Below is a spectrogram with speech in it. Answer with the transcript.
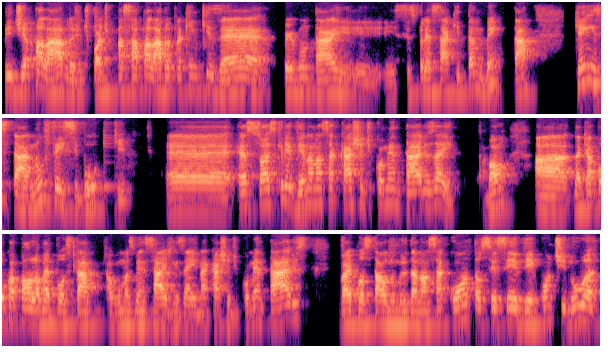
pedir a palavra. A gente pode passar a palavra para quem quiser perguntar e, e, e, se expressar aqui também, tá? Quem está no Facebook, é, é só escrever na nossa caixa de comentários aí tá bom? Ah, daqui a pouco a Paula vai postar algumas mensagens aí na caixa de comentários, vai postar o número da nossa conta, o CCV continua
